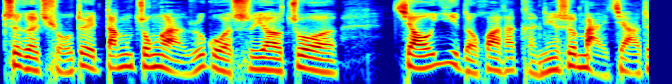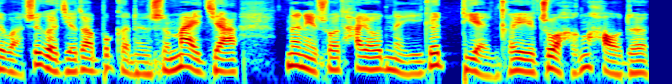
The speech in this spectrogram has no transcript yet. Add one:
这个球队当中啊，如果是要做交易的话，他肯定是买家，对吧？这个阶段不可能是卖家。那你说他有哪一个点可以做很好的？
